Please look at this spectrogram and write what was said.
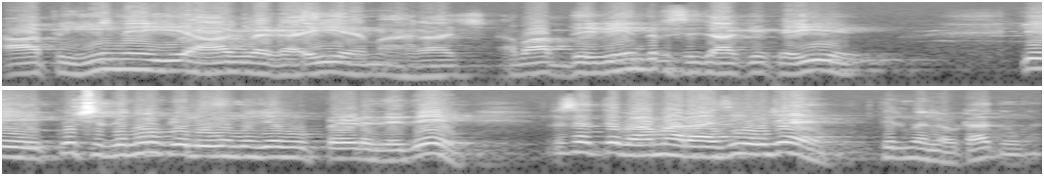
आप ही ने ये आग लगाई है महाराज। अब आप देवेंद्र से जाके कहिए कि कुछ दिनों के लिए मुझे वो पेड़ दे दे। तो सत्यभामा राज़ी हो जाए, फिर मैं लौटा दूँगा।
